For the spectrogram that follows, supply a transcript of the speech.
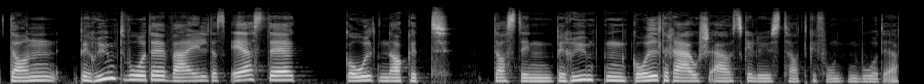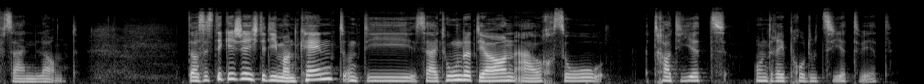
dann berühmt wurde, weil das erste Gold Nugget, das den berühmten Goldrausch ausgelöst hat, gefunden wurde auf seinem Land. Das ist die Geschichte, die man kennt und die seit 100 Jahren auch so tradiert und reproduziert wird.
